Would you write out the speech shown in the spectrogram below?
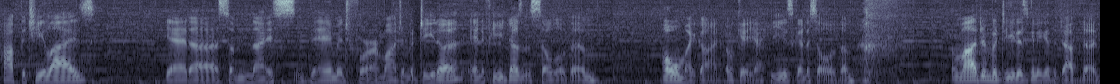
pop the Cheelais, get uh, some nice damage for our Majin Vegeta, and if he doesn't solo them, oh my god, okay, yeah, he is gonna solo them. Majin Vegeta is gonna get the job done.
